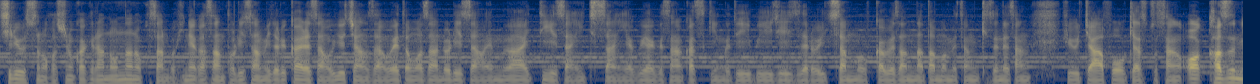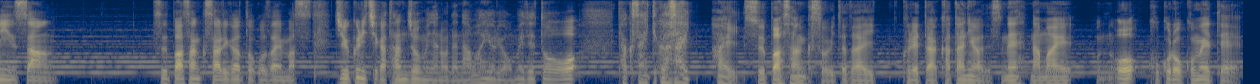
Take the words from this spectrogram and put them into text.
シリウスの星のかけらの女の子さん、ロヒネガさん、鳥さん、緑カエルさん、おゆちゃんさん、上友さん、ロリさん、MIT さん、イチさん、ヤグヤグさん、カスキング TBG01 さん、も深部さん、なたまめさん、キツネさん、Future Forecast さん、あ、カズミンさん、 Super Thanks ありがとうございます。19日が誕生日なので名前よりおめでとうをたくさん言ってください。はい、 Super Thanks をいただいてくれた方にはですね、名前を心を込めて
